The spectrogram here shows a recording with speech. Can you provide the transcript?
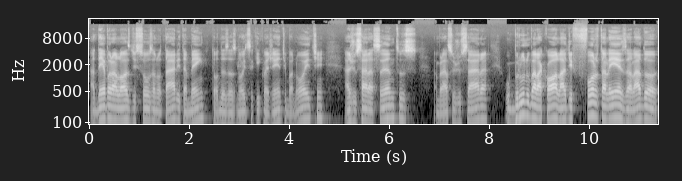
A Débora Loz de Souza Notari também, todas as noites aqui com a gente. Boa noite. A Jussara Santos. Abraço, Jussara. O Bruno Balacó, lá de Fortaleza, lá do,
